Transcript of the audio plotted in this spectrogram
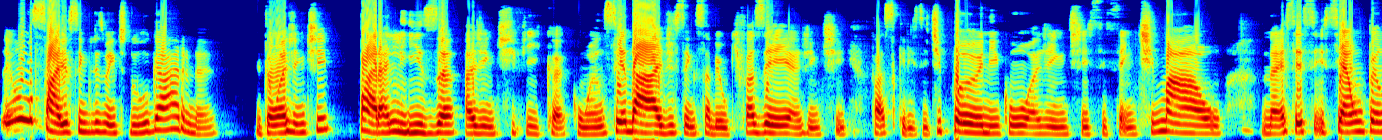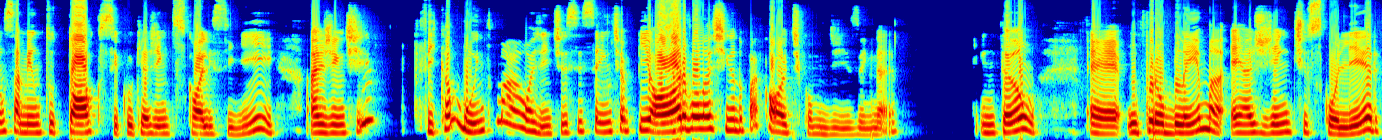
eu não saio simplesmente do lugar, né? Então a gente paralisa, a gente fica com ansiedade, sem saber o que fazer, a gente faz crise de pânico, a gente se sente mal, né? Se, se é um pensamento tóxico que a gente escolhe seguir, a gente fica muito mal, a gente se sente a pior bolachinha do pacote, como dizem, né? Então, é, o problema é a gente escolher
